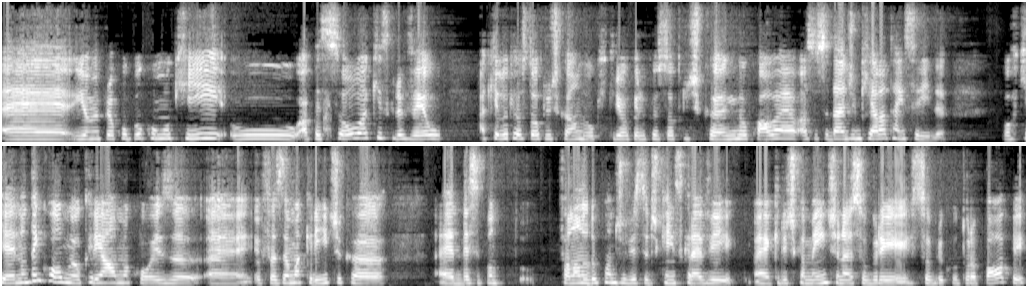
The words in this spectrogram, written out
é, e eu me preocupo com o que o, a pessoa que escreveu aquilo que eu estou criticando, ou que criou aquilo que eu estou criticando, qual é a sociedade em que ela está inserida. Porque não tem como eu criar uma coisa, é, eu fazer uma crítica é, desse ponto, falando do ponto de vista de quem escreve é, criticamente né, sobre, sobre cultura pop,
